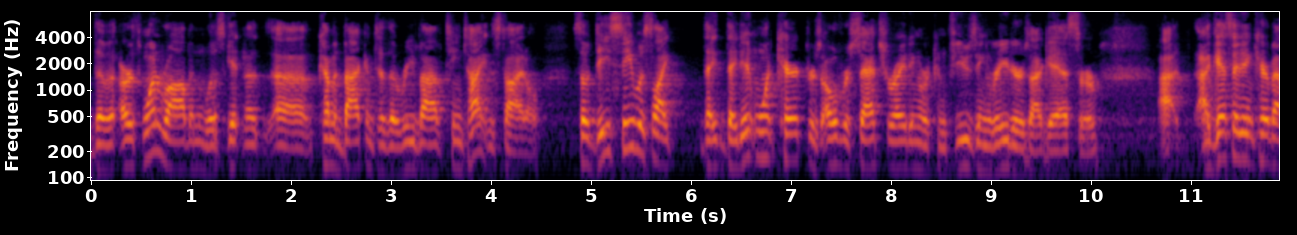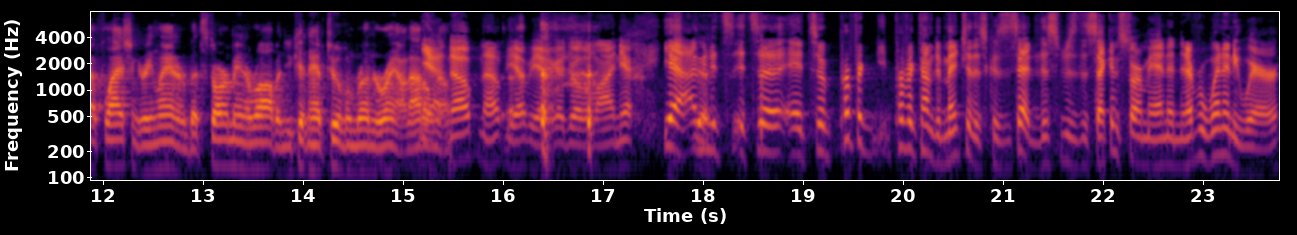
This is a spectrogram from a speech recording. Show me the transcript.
the Earth One Robin was getting a, uh, coming back into the revived Teen Titans title. So DC was like they they didn't want characters oversaturating or confusing readers, I guess, or. I, I guess they didn't care about Flash and Green Lantern, but Starman and Robin, you couldn't have two of them running around. I don't yeah, know. nope, nope, yep, yeah. I gotta draw the line. Yeah, yeah. I mean, it's it's a it's a perfect perfect time to mention this because it said this was the second Starman and it never went anywhere,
